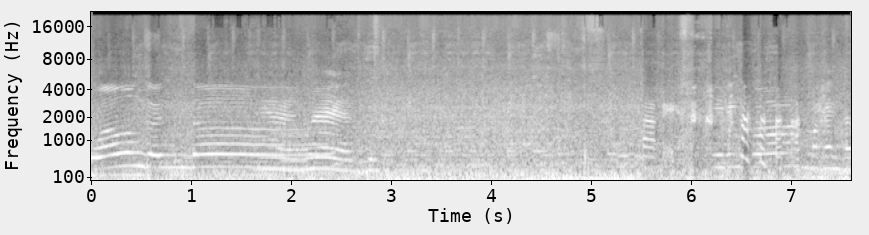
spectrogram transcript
Wow, ang ganda. Yan, red. Pake. Feeling ko maganda.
